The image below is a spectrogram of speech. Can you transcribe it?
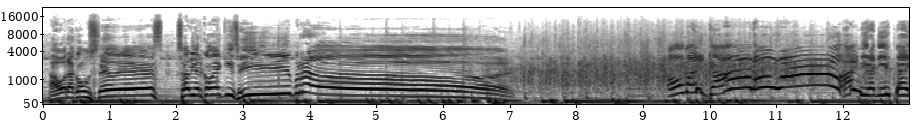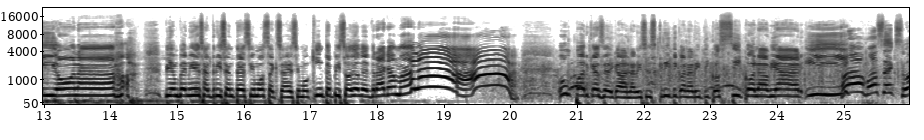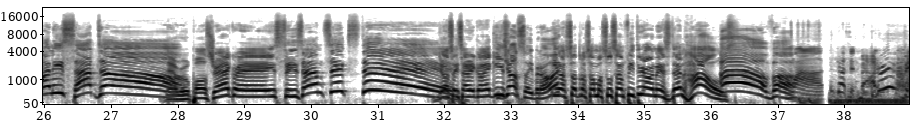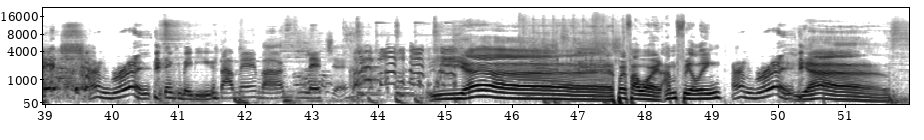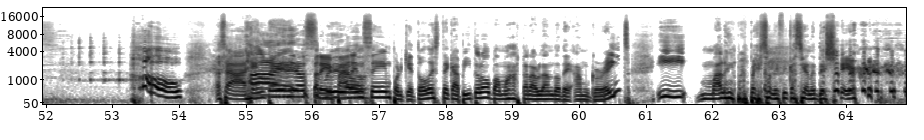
Ahora con ustedes, Xavier con X y Brock. Oh my God, oh wow. Ay, mira quién está ahí, hola. Bienvenidos al tricentésimo, sexagésimo quinto episodio de Draga Mala. Ah. Un podcast dedicado a análisis crítico, analítico, psicolabiar y... Homosexualizado. The RuPaul's Drag Race. Season 16. Yo soy Xavier con X. Yo soy Y Bro. nosotros somos sus anfitriones del house. Of. Doesn't matter, bitch. I'm great. Thank you, baby. Dame más leche. Yes. Por favor, I'm feeling. I'm great. Yes. Oh. O sea, gente, Ay, Dios prepárense porque todo este capítulo vamos a estar hablando de I'm Great y malas personificaciones de Cher.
